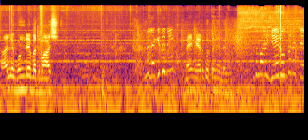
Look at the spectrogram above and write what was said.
साले गुंडे बदमाश। तुम्हें लगी तो नहीं? नहीं मेरे को तो नहीं लगी। तुम्हारा ये रूप नहीं नहीं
